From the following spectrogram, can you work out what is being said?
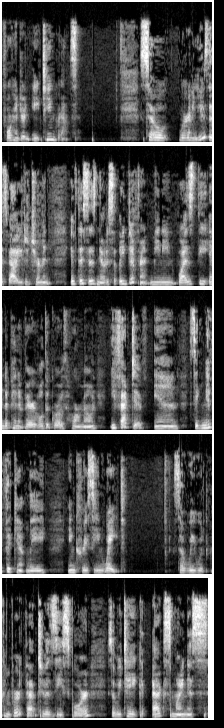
418 grams. So we're going to use this value to determine if this is noticeably different meaning was the independent variable the growth hormone effective in significantly increasing weight? So we would convert that to a z-score so we take x minus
